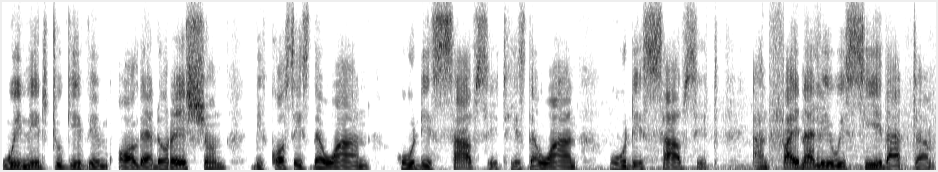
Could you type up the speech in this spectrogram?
we need to give Him all the adoration because He's the one who deserves it. He's the one who deserves it. And finally, we see that um,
